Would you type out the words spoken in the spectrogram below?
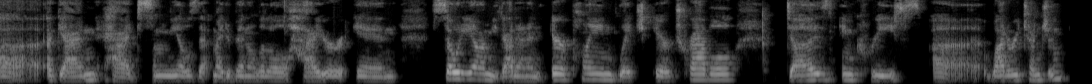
uh, again, had some meals that might have been a little higher in sodium, you got on an airplane, which air travel does increase uh, water retention.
